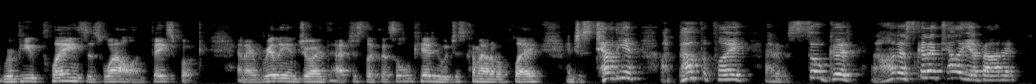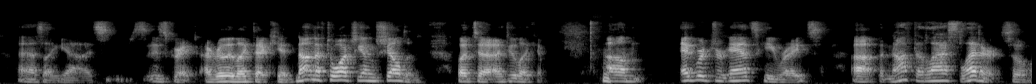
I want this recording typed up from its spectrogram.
review plays as well on Facebook, and I really enjoyed that. Just like this little kid who would just come out of a play and just tell you about the play, and it was so good, and I'm just gonna tell you about it. And I was like, yeah, it's it's great. I really like that kid. Not enough to watch Young Sheldon, but uh, I do like him. Um, Edward Dragansky writes, uh, but not the last letter. So,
